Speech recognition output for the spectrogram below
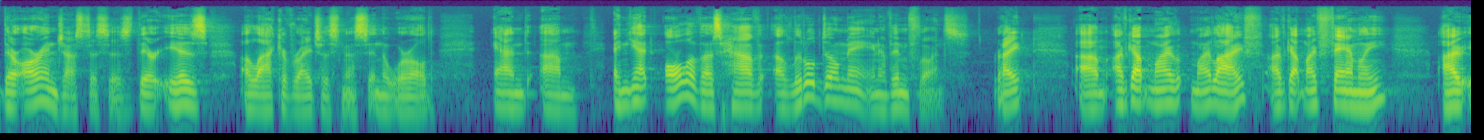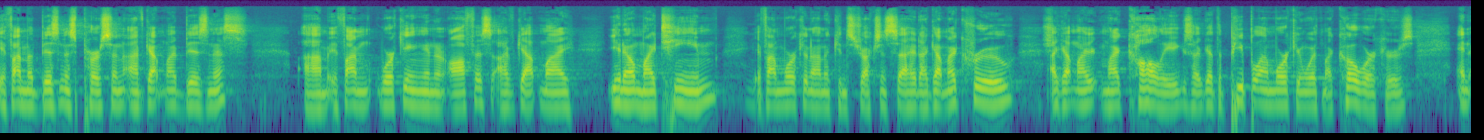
There are injustices. There is a lack of righteousness in the world. And, um, and yet, all of us have a little domain of influence, right? Um, I've got my, my life, I've got my family. I, if I'm a business person, I've got my business. Um, if I'm working in an office, I've got my, you know, my team. If I'm working on a construction site, I got my crew. I got my, my colleagues, I've got the people I'm working with, my coworkers. And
